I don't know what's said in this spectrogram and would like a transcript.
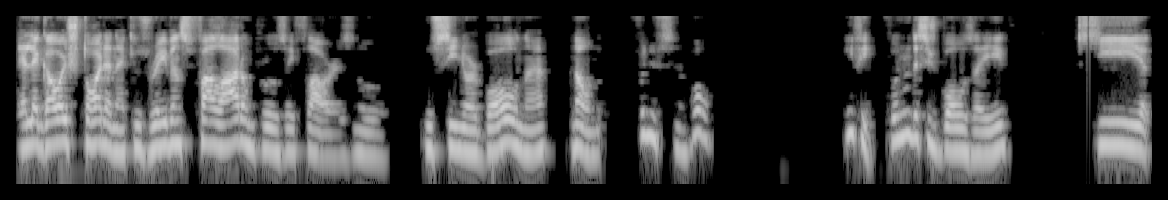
é legal a história, né? Que os Ravens falaram pro Zay Flowers no, no Senior Bowl, né? Não, foi no Senior Bowl? Enfim, foi um desses bowls aí que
